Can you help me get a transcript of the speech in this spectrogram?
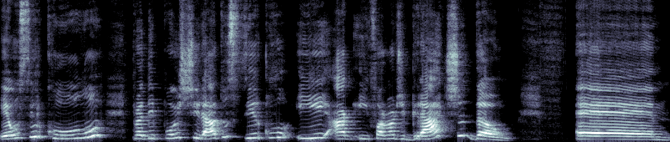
Eu circulo para depois tirar do círculo e a, em forma de gratidão. É,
